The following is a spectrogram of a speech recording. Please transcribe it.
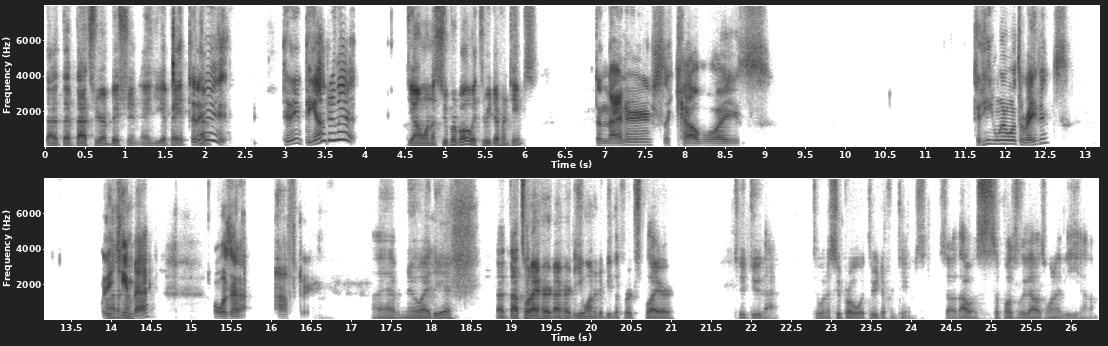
That, that that's your ambition and you get paid. Didn't didn't Deion do that? Deion won a Super Bowl with three different teams. The Niners, the Cowboys. Did he win with the Ravens when I he came know. back, or was that after? I have no idea. That, that's what I heard. I heard he wanted to be the first player to do that, to win a Super Bowl with three different teams. So that was supposedly that was one of the um,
